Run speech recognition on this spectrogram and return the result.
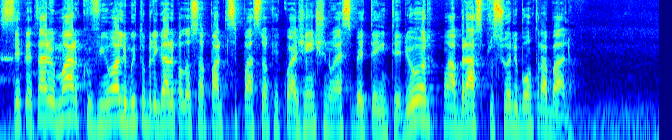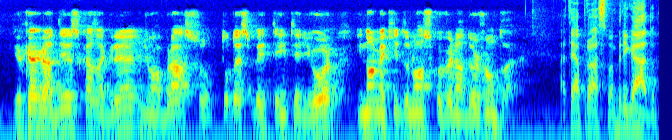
Secretário Marco Vignoli, muito obrigado pela sua participação aqui com a gente no SBT Interior. Um abraço para o senhor e bom trabalho. Eu que agradeço, Casa Grande, um abraço todo o SBT Interior, em nome aqui do nosso governador João Dória. Até a próxima, obrigado.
